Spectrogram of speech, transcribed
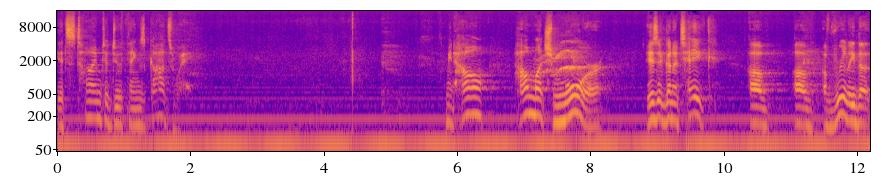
it's time to do things God's way. I mean, how, how much more is it going to take of, of, of really the,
